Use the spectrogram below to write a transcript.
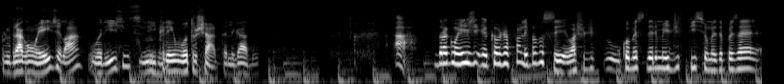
pro Dragon Age lá, o Origins, e Uhum. criei um outro char, tá ligado? Ah, Dragon Age é o que eu já falei pra você. Eu acho o começo dele meio difícil, mas depois é,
